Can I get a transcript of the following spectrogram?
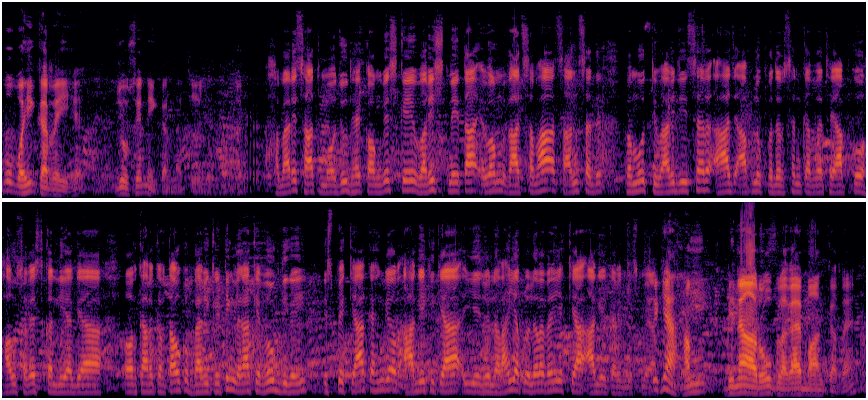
वो वही कर रही है। जो उसे नहीं करना चाहिए लोगों हमारे साथ मौजूद है कांग्रेस के वरिष्ठ नेता एवं राज्यसभा सांसद प्रमोद तिवारी जी। सर आज आप लोग प्रदर्शन कर रहे थे आपको हाउस अरेस्ट कर लिया गया और कार्यकर्ताओं को बैरिकेटिंग लगा के रोक दी गई। इस पर क्या कहेंगे और आगे की क्या ये जो लड़ाई आप लोग लड़ रहे हैं ये क्या आगे करेंगे इसमें देखिए हम बिना आरोप लगाए मांग कर रहे हैं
